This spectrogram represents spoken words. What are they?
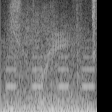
Spree.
